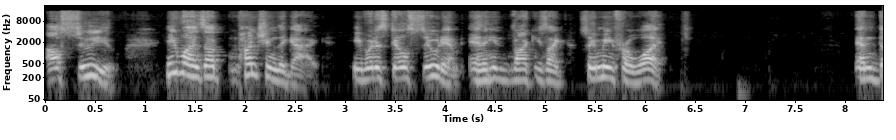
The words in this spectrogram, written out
I'll sue you. He winds up punching the guy. He would have still sued him. And he Rocky's like, Sue me for what? And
